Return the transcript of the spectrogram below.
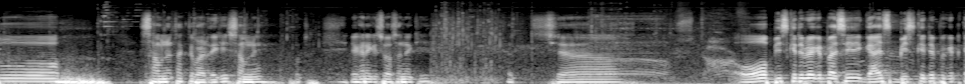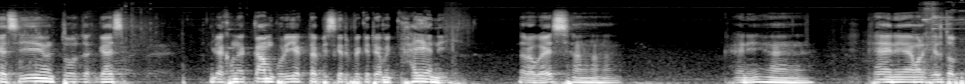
তো, সামনে থাকতে পারে, দেখি, সামনে। এখানে কিছু আছে নাকি? আচ্ছা। ও, বিস্কিটের প্যাকেট পাইছি। গাইস বিস্কিটের প্যাকেট খাইছি। তো গাইস এখন এক কাম করি, একটা বিস্কিটের প্যাকেট আমি খাইয়ে নিই। দাঁড়াও গাইস হ্যাঁ হ্যাঁ হ্যাঁ। খাই নি হ্যাঁ হ্যাঁ। খাইনি আমার হেলথ অল্প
